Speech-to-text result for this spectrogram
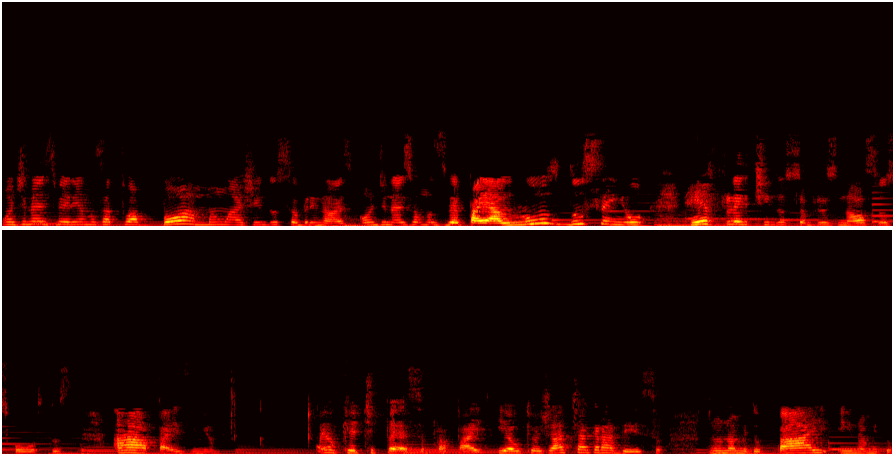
onde nós veremos a tua boa mão agindo sobre nós, onde nós vamos ver, Pai, a luz do Senhor refletindo sobre os nossos rostos. Ah, Paizinho, é o que eu te peço, papai, e é o que eu já te agradeço. No nome do Pai, em nome do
